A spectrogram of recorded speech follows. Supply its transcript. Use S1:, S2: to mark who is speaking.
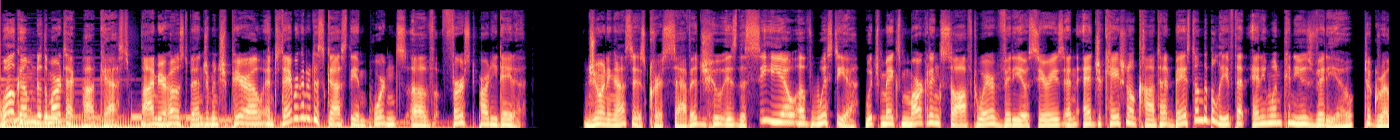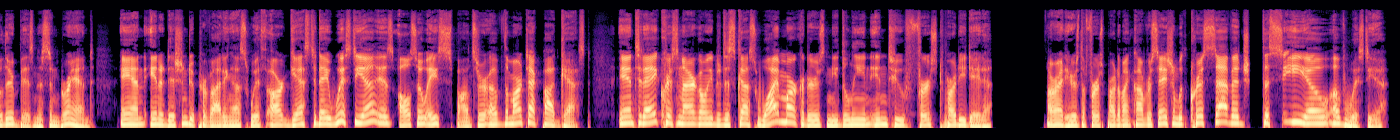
S1: Welcome to the Martech Podcast. I'm your host, Benjamin Shapiro, and today we're going to discuss the importance of first party data. Joining us is Chris Savage, who is the CEO of Wistia, which makes marketing software, video series, and educational content based on the belief that anyone can use video to grow their business and brand. And in addition to providing us with our guest today, Wistia is also a sponsor of the Martech Podcast. And today, Chris and I are going to discuss why marketers need to lean into first party data. All right, here's the first part of my conversation with Chris Savage, the CEO of Wistia.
